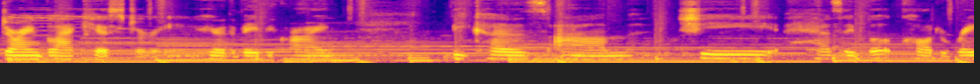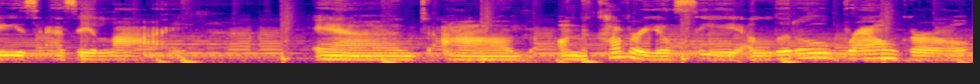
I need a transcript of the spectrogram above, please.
during Black History. You hear the baby crying? Because um, she has a book called Raised as a Lie. And um, on the cover, you'll see a little brown girl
